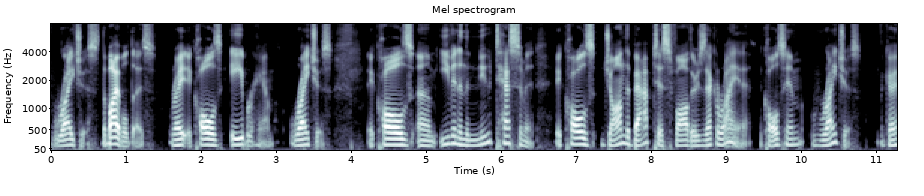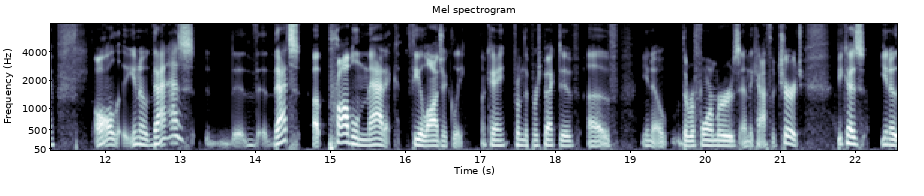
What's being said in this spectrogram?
righteous. The Bible does. Right, it calls Abraham righteous. It calls, um, even in the New Testament, it calls John the Baptist's father, Zechariah, it calls him righteous. Okay? All you know that has that's a problematic theologically okay from the perspective of you know the reformers and the catholic church. Because you know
